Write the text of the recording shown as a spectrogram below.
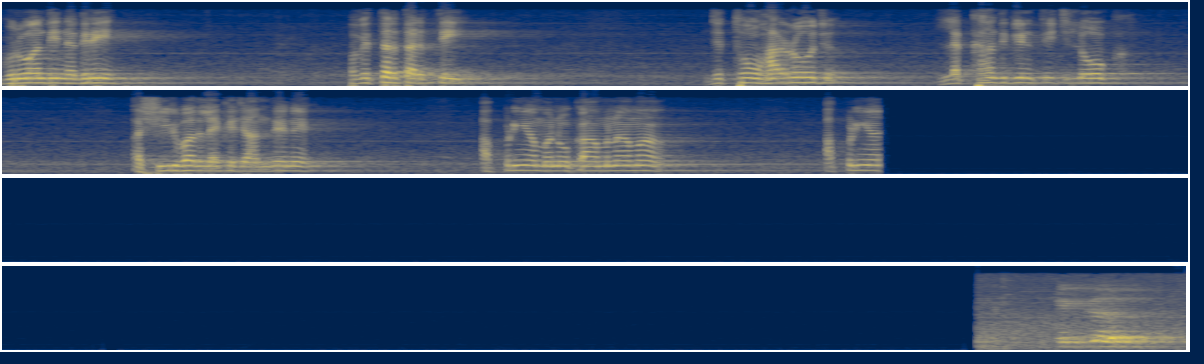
ਗੁਰੂਆਂ ਦੀ ਨਗਰੀ, ਪਵਿੱਤਰ ਧਰਤੀ, ਜਿੱਥੋਂ ਹਰ ਰੋਜ਼ ਲੱਖਾਂ ਦੀ ਗਿਣਤੀ 'ਚ ਲੋਕ ਆਸ਼ੀਰਵਾਦ ਲੈ ਕੇ ਜਾਂਦੇ ਨੇ, ਆਪਣੀਆਂ ਮਨੋਕਾਮਨਾਵਾਂ, ਆਪਣੀਆਂ ਇੱਕ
